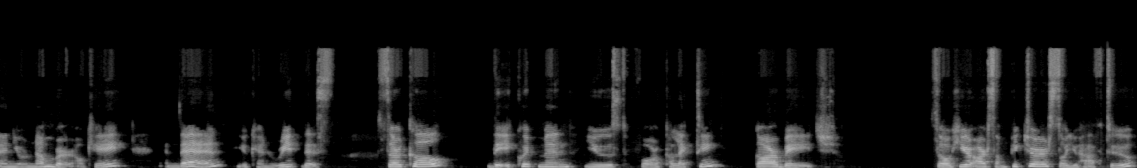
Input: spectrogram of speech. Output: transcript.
and your number, okay? And then you can read this. Circle the equipment used for collecting garbage. So here are some pictures, so you have to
